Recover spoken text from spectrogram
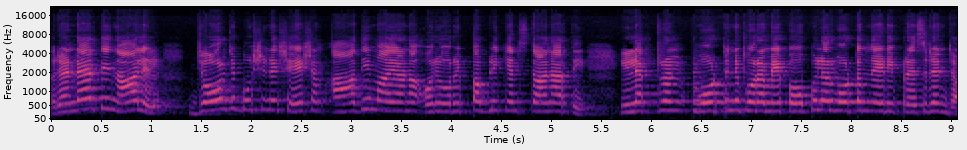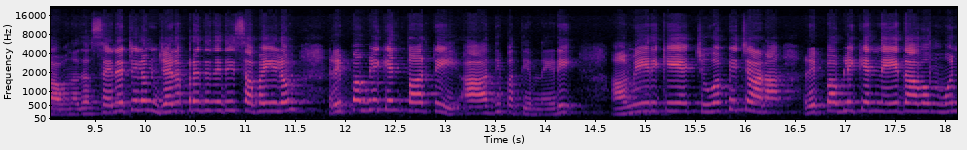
രണ്ടായിരത്തി നാലിൽ ജോർജ് ബുഷിന് ശേഷം ആദ്യമായാണ് ഒരു റിപ്പബ്ലിക്കൻ സ്ഥാനാർത്ഥി. ഇലക്ട്രൽ വോട്ടിന് പുറമെ പോപ്പുലർ വോട്ടും നേടി പ്രസിഡന്റ് ആവുന്നത്. സെനറ്റിലും ജനപ്രതിനിധി സഭയിലും റിപ്പബ്ലിക്കൻ പാർട്ടി ആധിപത്യം നേടി. അമേരിക്കയെ ചുവപ്പിച്ചാണ് റിപ്പബ്ലിക്കൻ നേതാവും മുൻ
